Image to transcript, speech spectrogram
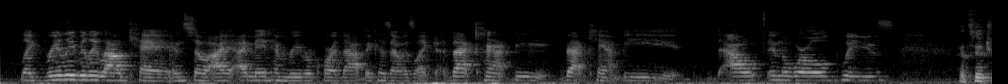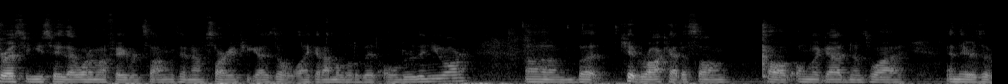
like really really loud K, and so I I made him re-record that because I was like that can't be that can't be out in the world, please. It's interesting you say that one of my favorite songs, and I'm sorry if you guys don't like it. I'm a little bit older than you are, um, but Kid Rock had a song called "Only God Knows Why," and there's a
